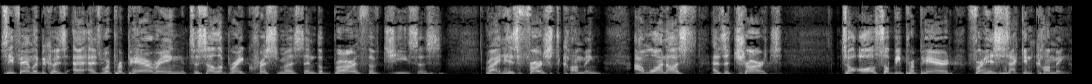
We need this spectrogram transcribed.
See, family, because as we're preparing to celebrate Christmas and the birth of Jesus, right, his first coming, I want us as a church to also be prepared for his second coming.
